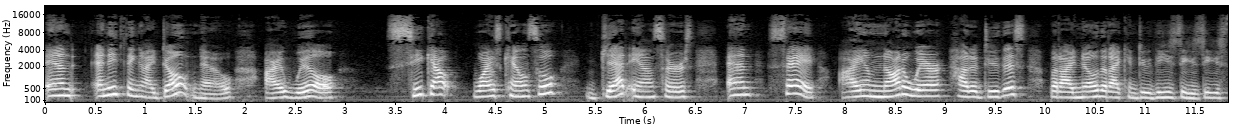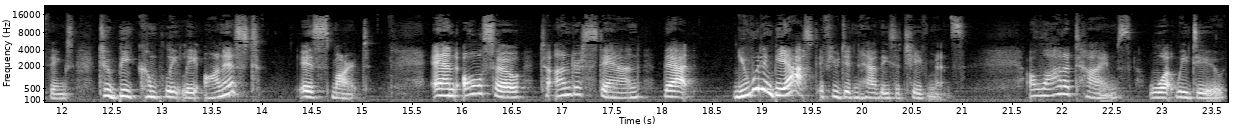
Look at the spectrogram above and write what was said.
And anything I don't know, I will seek out wise counsel get answers, and say, I am not aware how to do this, but I know that I can do these, these, these things. To be completely honest is smart. And also to understand that you wouldn't be asked if you didn't have these achievements. A lot of times, what we do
